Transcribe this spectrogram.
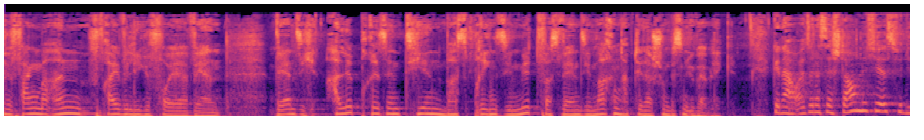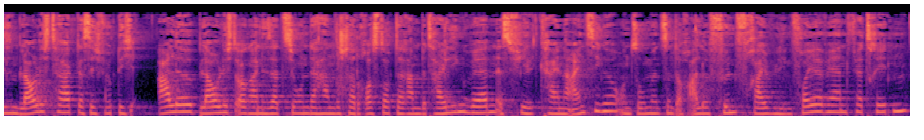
wir fangen mal an, Freiwillige Feuerwehren. Werden sich alle präsentieren? Was bringen sie mit? Was werden sie machen? Habt ihr da schon ein bisschen Überblick? Genau, also das Erstaunliche ist für diesen Blaulichttag, dass sich wirklich alle Blaulichtorganisationen der Hansestadt Rostock daran beteiligen werden. Es fehlt keine einzige und somit sind auch alle fünf freiwilligen Feuerwehren vertreten.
